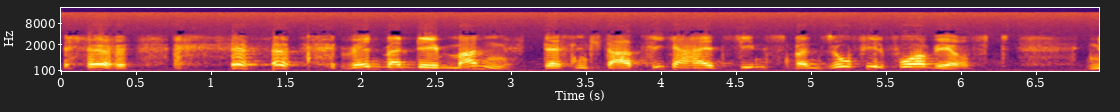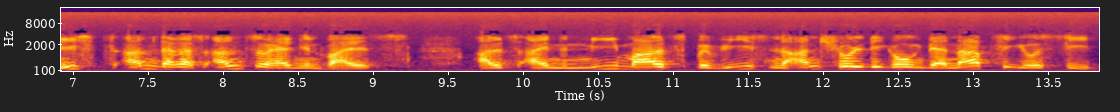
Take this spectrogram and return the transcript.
Wenn man dem Mann, dessen Staatssicherheitsdienst man so viel vorwirft, nichts anderes anzuhängen weiß als eine niemals bewiesene Anschuldigung der Nazi-Justiz,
